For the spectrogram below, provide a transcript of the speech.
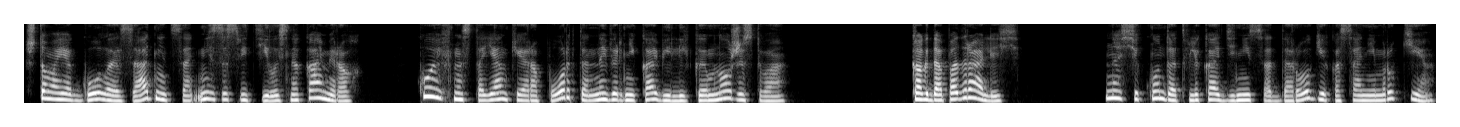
что моя голая задница не засветилась на камерах, коих на стоянке аэропорта наверняка великое множество. «Когда подрались?» На секунду отвлекает Дениса от дороги касанием руки.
